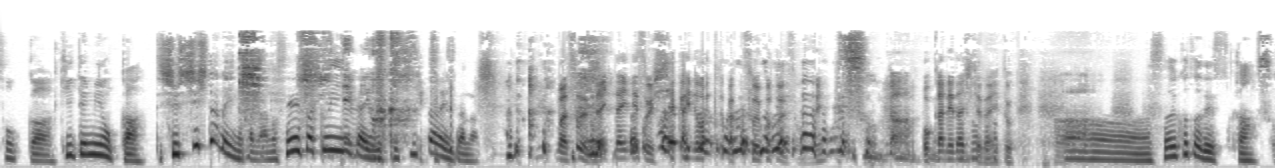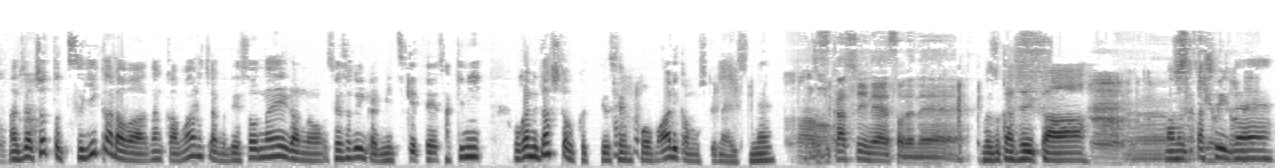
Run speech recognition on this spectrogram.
そっか、聞いてみようか。出資したらいいのかな？あの、制作委員会に出資したらいいのかな？あ。まあそうです。大体ね、そういう試写会の枠とかそういうことですもんね。そうか。お金出してないと。あああ、そういうことですか。あ、じゃあちょっと次からは、なんか、まるちゃんが出そうな映画の制作委員会見つけて、先にお金出しておくっていう戦法もありかもしれないですね。難しいね、それね。難しいか。うん。うんまあ難しいね。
